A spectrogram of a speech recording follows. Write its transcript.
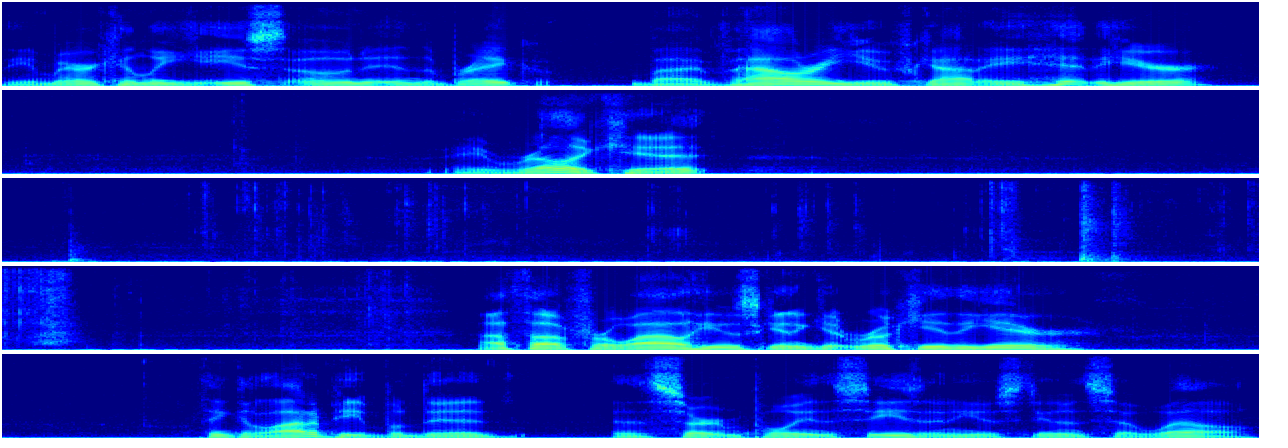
The American League East owned in the break by Valerie. You've got a hit here. A relic hit. I thought for a while he was going to get Rookie of the Year. I think a lot of people did at a certain point in the season. He was doing so well.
